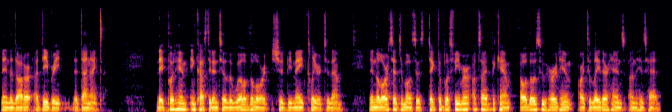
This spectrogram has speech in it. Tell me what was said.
and the daughter of Dibri the Danite. They put him in custody until the will of the Lord should be made clear to them. Then the Lord said to Moses, Take the blasphemer outside the camp. All those who heard him are to lay their hands on his head,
